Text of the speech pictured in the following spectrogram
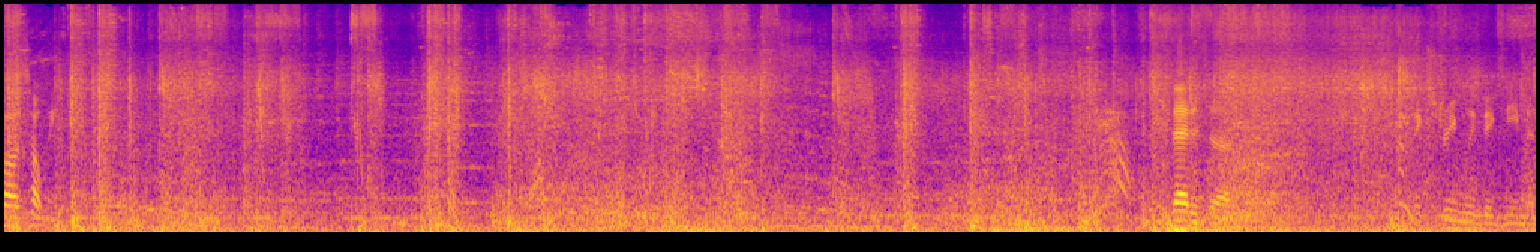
Help me. That is a an extremely big demon.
